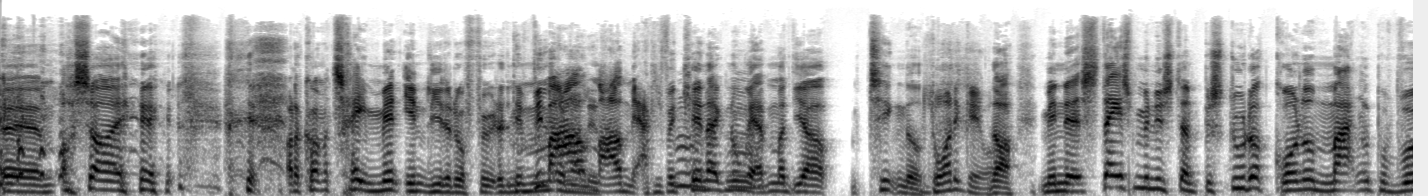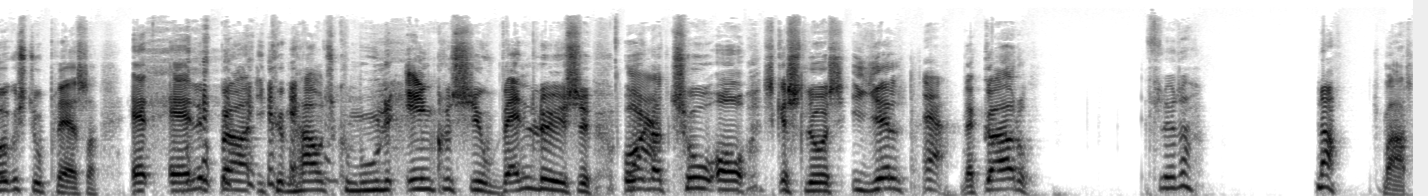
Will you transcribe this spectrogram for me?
øhm, og så, øh, og der kommer tre mænd ind lige da du er født, det, Det er vildt meget, underligt. meget mærkeligt, for jeg Mm, kender ikke nogen mm. af dem, og de har ting med. Lortegaver. Nå, men øh, statsministeren beslutter grundet mangel på vuggestuepladser, at alle børn i Københavns Kommune, inklusiv vandløse under to år, skal slås ihjel. Ja, Hvad gør du? flytter. Smart.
